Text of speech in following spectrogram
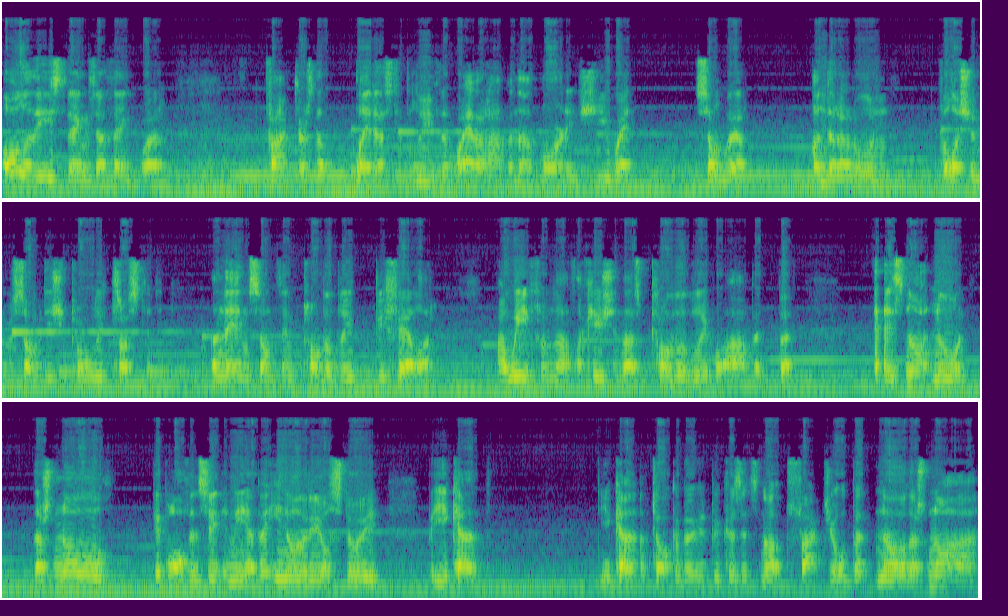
all of these things, I think, were factors that led us to believe that whatever happened that morning, she went somewhere under her own volition with somebody she probably trusted, and then something probably befell her away from that location. That's probably what happened, but it's not known. There's no. People often say to me, "I bet you know the real story, but you can't. You can't talk about it because it's not factual." But no, there's not a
